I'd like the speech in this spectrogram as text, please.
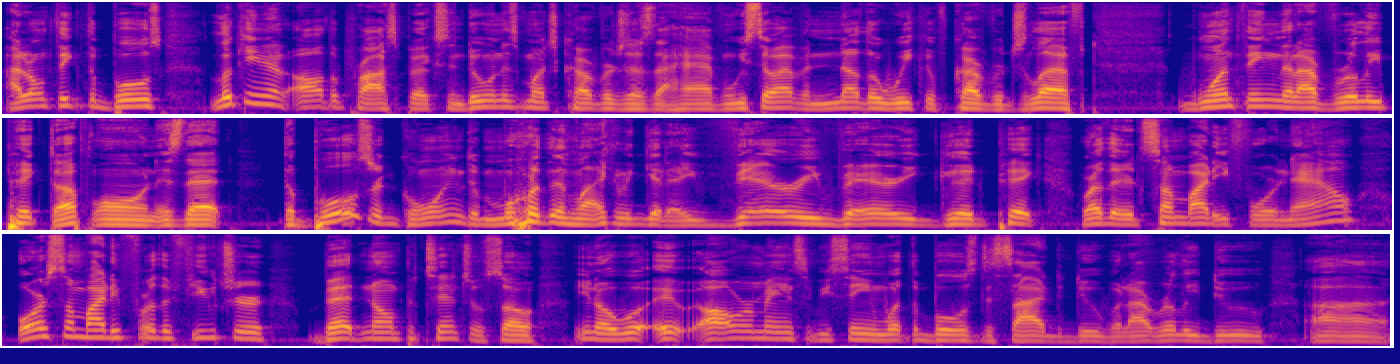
I don't think the Bulls, looking at all the prospects and doing as much coverage as I have, and we still have another week of coverage left. One thing that I've really picked up on is that the Bulls are going to more than likely get a very, very good pick, whether it's somebody for now or somebody for the future, betting on potential. So, you know, it all remains to be seen what the Bulls decide to do. But I really do, uh,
